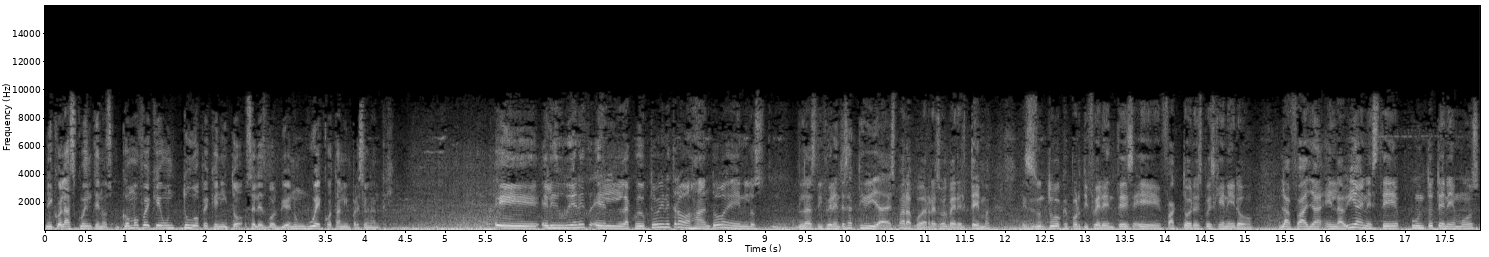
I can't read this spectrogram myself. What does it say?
Nicolás, cuéntenos, ¿cómo fue que un tubo pequeñito se les volvió en un hueco tan impresionante? Eh, el, IDU viene, el acueducto viene trabajando en las diferentes actividades para poder resolver el tema. Ese es un tubo que por diferentes eh, factores pues generó la falla en la vía. En este punto tenemos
